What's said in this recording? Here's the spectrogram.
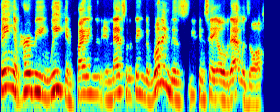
thing of her being weak and fighting and that sort of thing. The running is, you can say, "Oh, that was off."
